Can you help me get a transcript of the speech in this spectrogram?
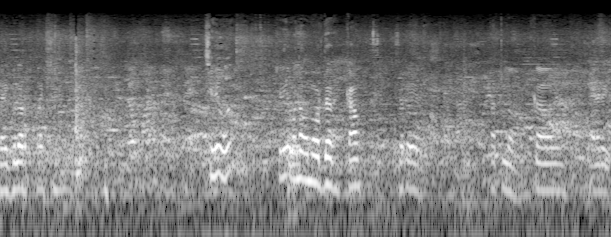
regular price. Sino? Sino yung unang umorder? Ikaw? Sige. Tatlo. Ikaw, Eric.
